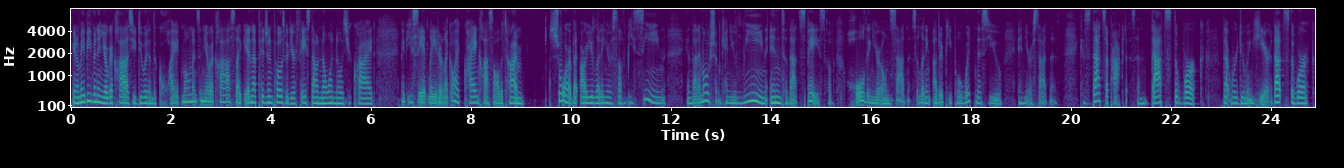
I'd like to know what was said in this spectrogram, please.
You know, maybe even in yoga class, you do it in the quiet moments in yoga class, like in a pigeon pose with your face down, no one knows you cried. Maybe you say it later, like, oh, I cry in class all the time. Sure, but are you letting yourself be seen in that emotion? Can you lean into that space of holding your own sadness and letting other people witness you in your sadness? Because that's a practice and that's the work that we're doing here. That's the work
